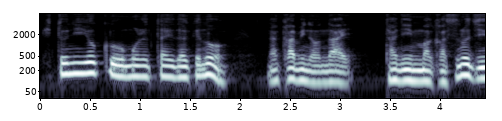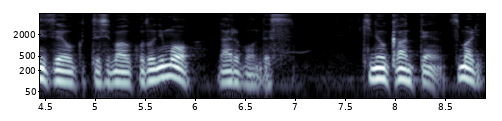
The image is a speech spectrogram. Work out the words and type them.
人によく思われたいだけの中身のない他人任せの人生を送ってしまうことにもなるもんです。気の観点、つまり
